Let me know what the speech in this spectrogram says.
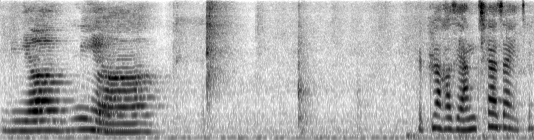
미안 미안. 예쁜아 가서 양치하자 이제.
